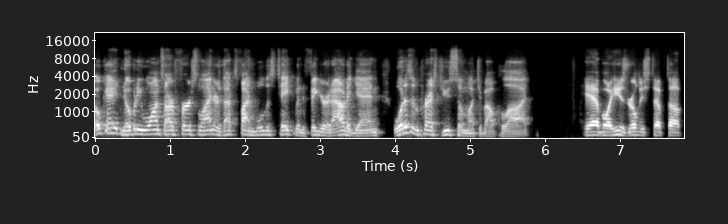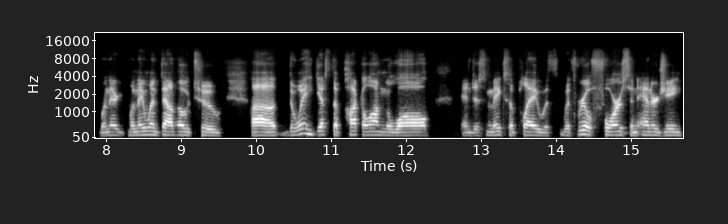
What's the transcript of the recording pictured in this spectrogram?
okay, nobody wants our first liner. That's fine. We'll just take him and figure it out again. What has impressed you so much about Palat? Yeah, boy, he's really stepped up when they when they went down 0-2. Uh, the way he gets the puck along the wall, and just makes a play with with real force and energy.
